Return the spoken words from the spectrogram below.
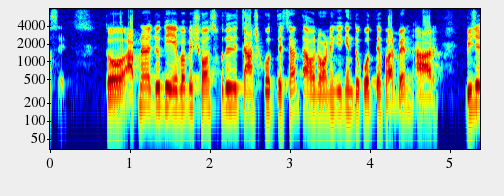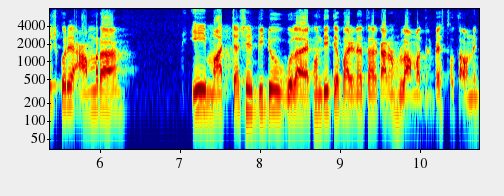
আছে। তো আপনারা যদি এভাবে সহজ পদ্ধতিতে চাষ করতে চান, তাহলে অনেকে কিন্তু করতে পারবেন। আর বিশেষ করে আমরা এই মাছ চাষের ভিডিও গুলা এখন দিতে পারি না, তার কারণ হলো আমাদের ব্যস্ততা অনেক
